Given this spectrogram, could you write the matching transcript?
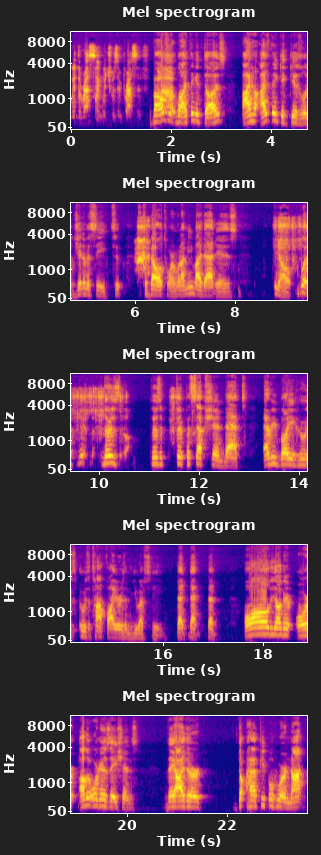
with the wrestling, which was impressive. But also, Uh, well, I think it does. I I think it gives legitimacy to to Bellator, and what I mean by that is, you know, what there's there's a the perception that everybody who's who's a top fighter is in the UFC. That that that all the other or other organizations, they either don't have people who are not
